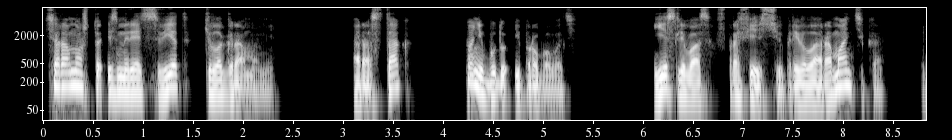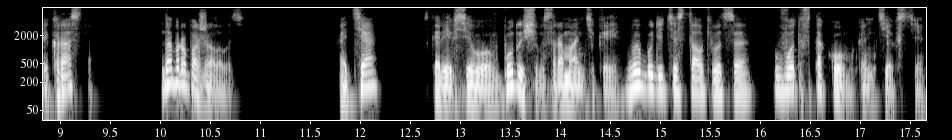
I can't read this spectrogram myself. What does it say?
все равно, что измерять свет килограммами. А раз так, то не буду и пробовать. Если вас в профессию привела романтика, прекрасно. Добро пожаловать. Хотя, скорее всего, в будущем с романтикой вы будете сталкиваться вот в таком контексте.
